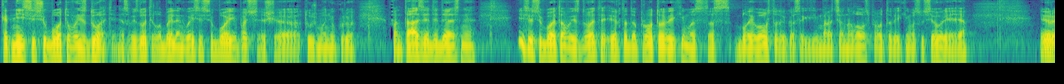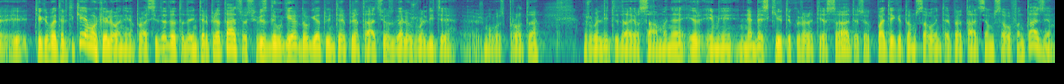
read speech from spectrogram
kad neįsisiubuotų vaizduoti, nes vaizduoti labai lengvai įsisiubuoja, ypač iš tų žmonių, kurių fantazija didesnė Jis įsibuoja tą vaizduoti ir tada proto veikimas, tas blaivaus, to tokio, sakykime, racionalaus proto veikimas susiaurėja. Ir tik pat ir tikėjimo kelionėje prasideda tada interpretacijos. Vis daugiau ir daugiau tų interpretacijos gali užvaldyti žmogaus protą, užvaldyti tą jo sąmonę ir imi nebeskirti, kur yra tiesa, tiesiog pateikti tom savo interpretacijom, savo fantazijom.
